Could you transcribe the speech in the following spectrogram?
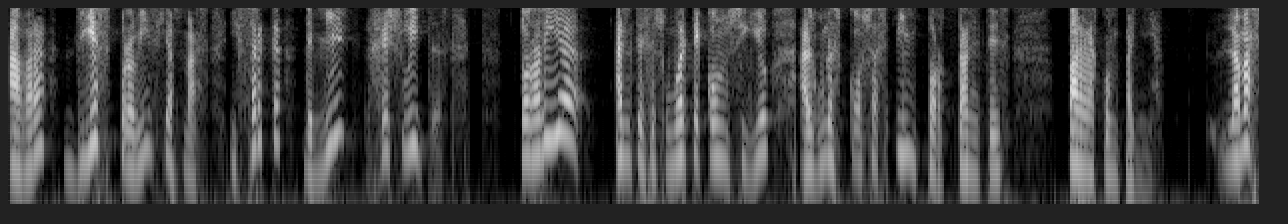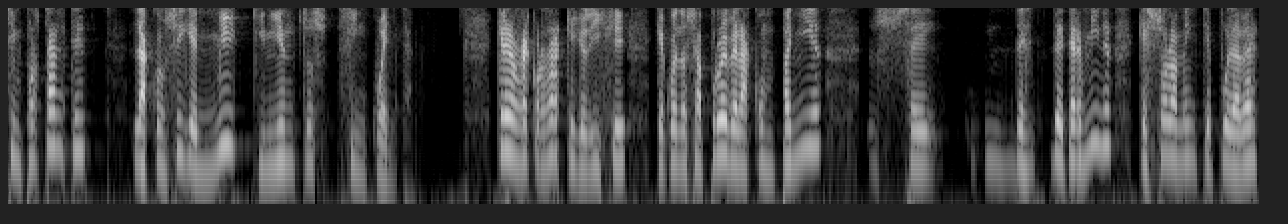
habrá diez provincias más y cerca de mil jesuitas. Todavía antes de su muerte consiguió algunas cosas importantes para la compañía. La más importante la consigue en 1550. Creo recordar que yo dije que cuando se apruebe la compañía se de determina que solamente puede haber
